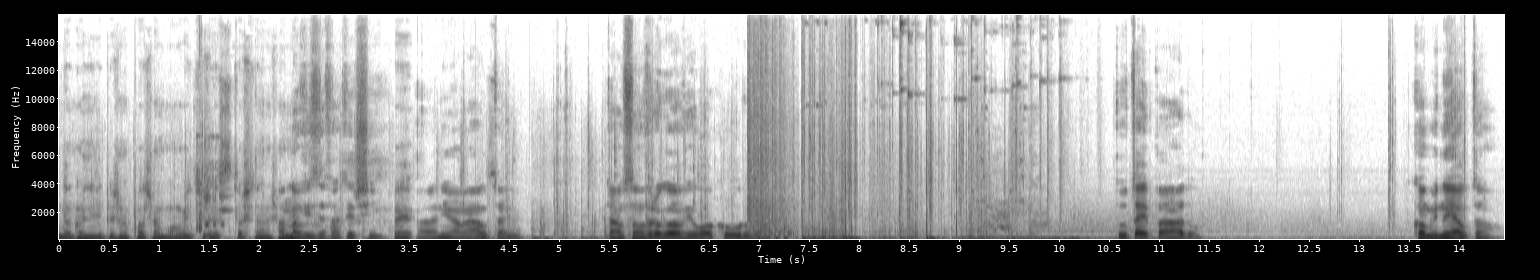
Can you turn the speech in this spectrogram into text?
Dogonilibyśmy pociąg, bo wiecie, że jest 170 A no widzę faktycznie. Ale nie mamy auta, nie? Tam są wrogowie, ło kurwa. Tutaj padł. Kombinuj auto.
